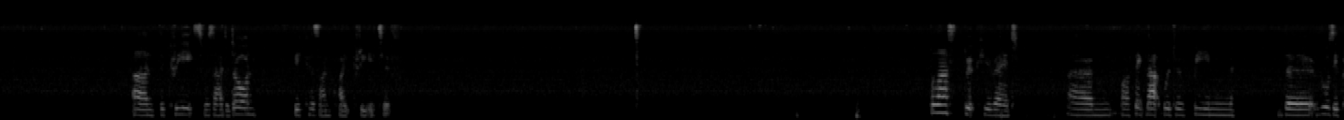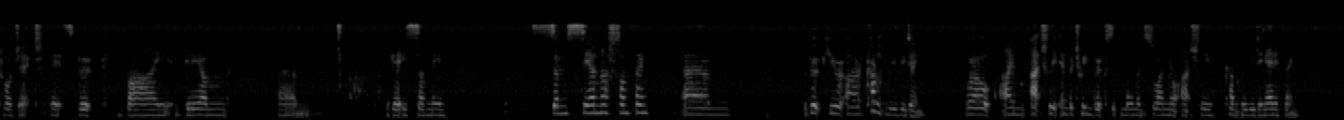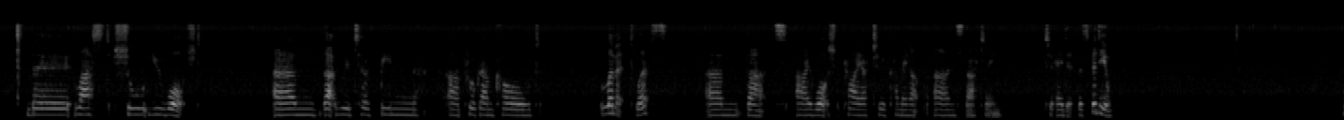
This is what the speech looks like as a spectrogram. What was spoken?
And the creates was added on because I'm quite creative. The last book you read, um, I think that would have been the Rosie Project. It's book by Graeme, um, I forget his surname, Simsion or something. Um, the book you are currently reading well, I'm actually in between books at the moment, so I'm not actually currently reading anything. The last show you watched, um, that would have been a program called Limitless um, that I watched prior to coming up and starting to edit this video.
